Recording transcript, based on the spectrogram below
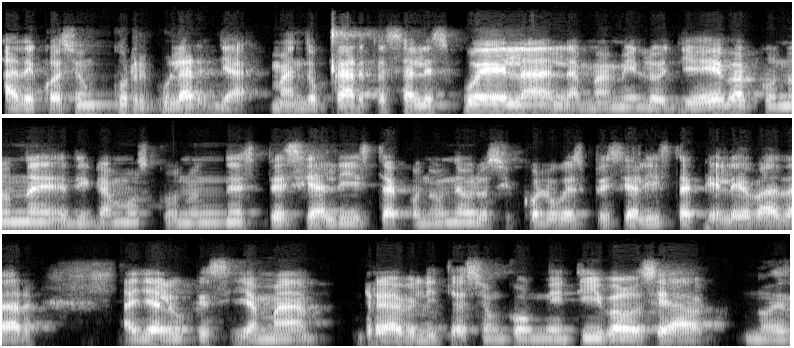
Adecuación curricular, ya, mando cartas a la escuela, la mami lo lleva con una, digamos, con un especialista, con un neuropsicólogo especialista que le va a dar, hay algo que se llama rehabilitación cognitiva, o sea, no es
